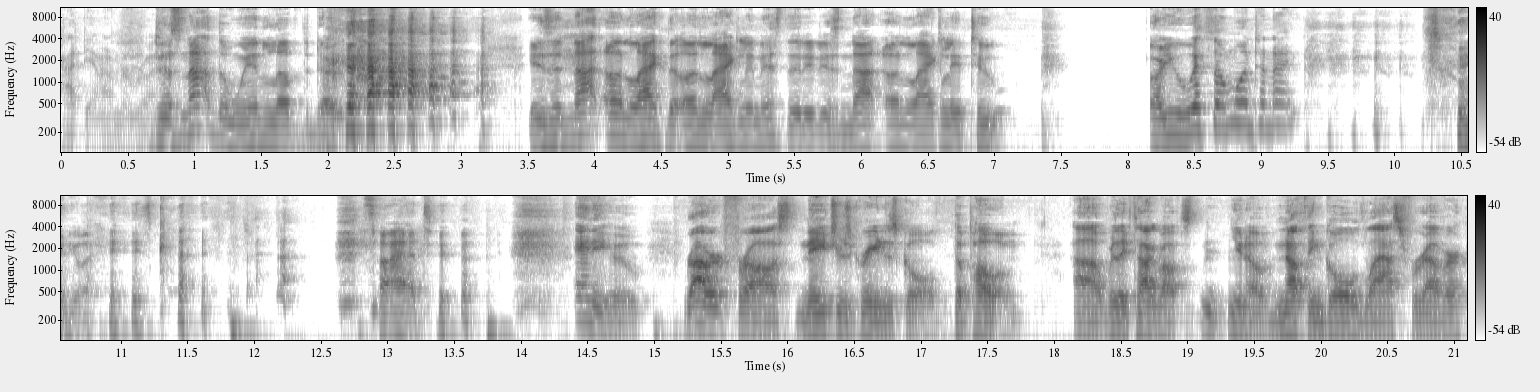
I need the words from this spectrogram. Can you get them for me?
God damn it, I'm gonna ruin. Does not the wind love the dirt? is it not unlike the unlikeliness that it is not unlikely to? Are you with someone tonight? anyway, it's good. so I had to. Anywho, Robert Frost, "Nature's Green is Gold," the poem, uh, where they talk about you know nothing gold lasts forever,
